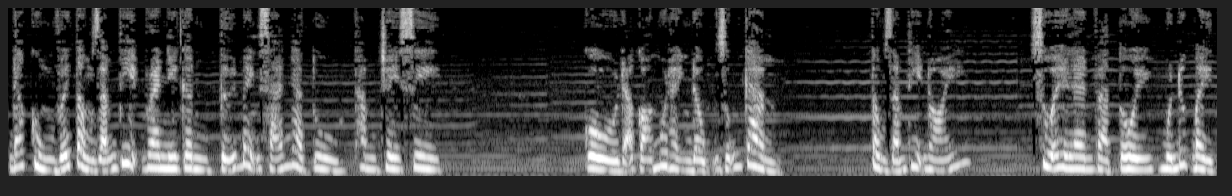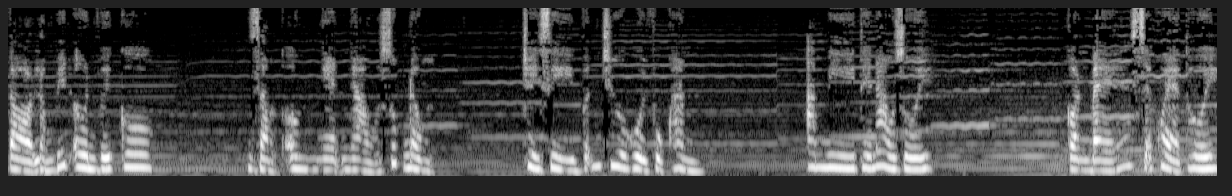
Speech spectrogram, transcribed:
đã cùng với Tổng giám thị Brannigan tới bệnh xá nhà tù thăm Tracy. Cô đã có một hành động dũng cảm. Tổng giám thị nói, Sue Helen và tôi muốn được bày tỏ lòng biết ơn với cô. Giọng ông nghẹn ngào xúc động. Tracy vẫn chưa hồi phục hẳn. Ami thế nào rồi? Con bé sẽ khỏe thôi.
